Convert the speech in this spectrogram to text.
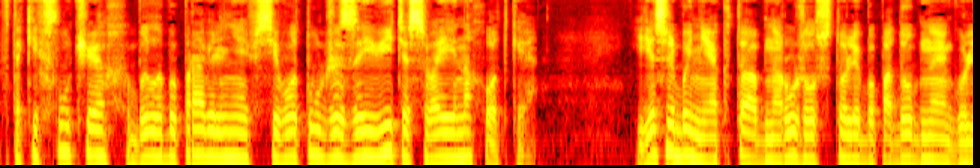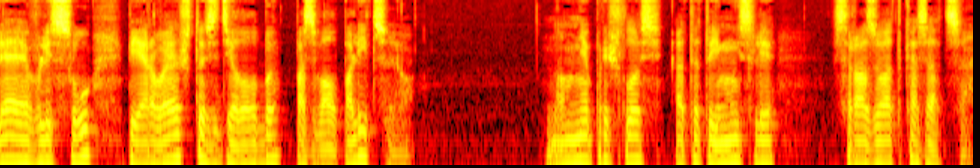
В таких случаях было бы правильнее всего тут же заявить о своей находке. Если бы некто обнаружил что-либо подобное, гуляя в лесу, первое, что сделал бы, позвал полицию. Но мне пришлось от этой мысли сразу отказаться.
